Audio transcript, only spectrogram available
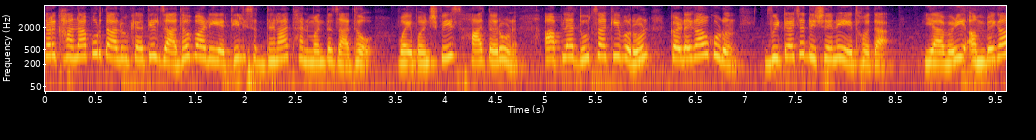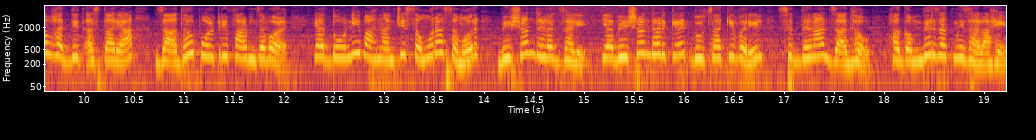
तर खानापूर तालुक्यातील जाधववाडी येथील सिद्धनाथ हनुमंत जाधव वय पंचवीस हा तरुण आपल्या दुचाकीवरून कडेगावकडून विट्याच्या दिशेने येत होता. यावेळी आंबेगाव हद्दीत असणाऱ्या जाधव पोल्ट्री फार्म जवळ या दोन्ही वाहनांची समोरासमोर भीषण धडक झाली. या भीषण धडकेत दुचाकीवरील सिद्धनाथ जाधव हा गंभीर जखमी झाला आहे.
